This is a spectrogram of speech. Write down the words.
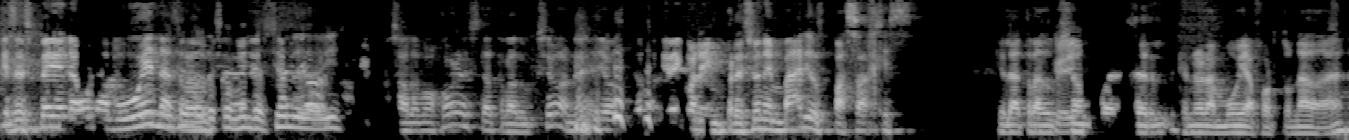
Que se esperen a una buena traducción. Es la recomendación de David. Pues a lo mejor es la traducción. ¿eh? Yo, yo, me quedé con la impresión en varios pasajes que la traducción okay. puede ser que no era muy afortunada. ¿eh?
